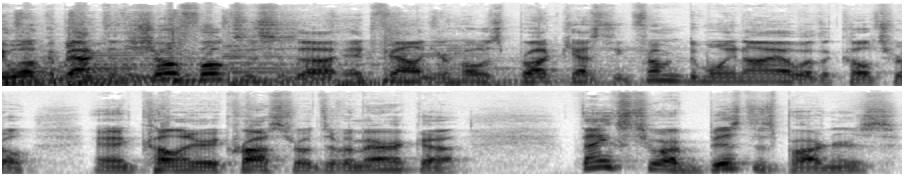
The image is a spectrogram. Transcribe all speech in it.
Hey, welcome back to the show, folks. This is uh, Ed Fallon, your host, broadcasting from Des Moines, Iowa, the cultural and culinary crossroads of America. Thanks to our business partners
